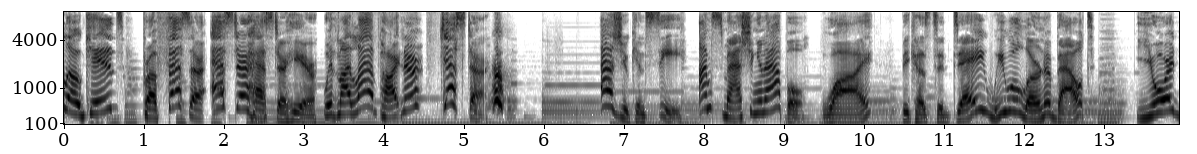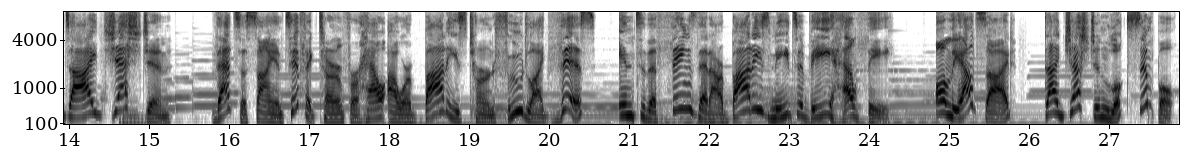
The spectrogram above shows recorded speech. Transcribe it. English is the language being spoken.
Hello, kids! Professor Esther Hester here with my lab partner, Jester. As you can see, I'm smashing an apple. Why? Because today we will learn about your digestion. That's a scientific term for how our bodies turn food like this into the things that our bodies need to be healthy. On the outside, digestion looks simple.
